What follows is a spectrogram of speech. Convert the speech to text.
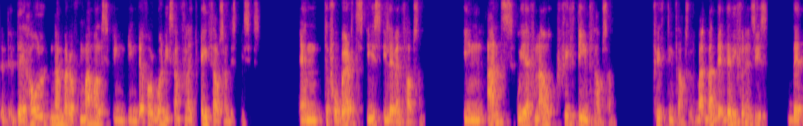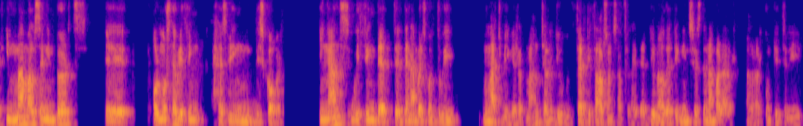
the whole number of mammals in, in the whole world is something like 8,000 species and for birds is 11,000. In ants, we have now 15,000. 15,000. But, but the, the, difference is that in mammals and in birds, uh, almost everything has been discovered. In ants, we think that the, number is going to be much bigger. I'm telling you, 30,000, something like that. You know that in insects, the number are, are, are completely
